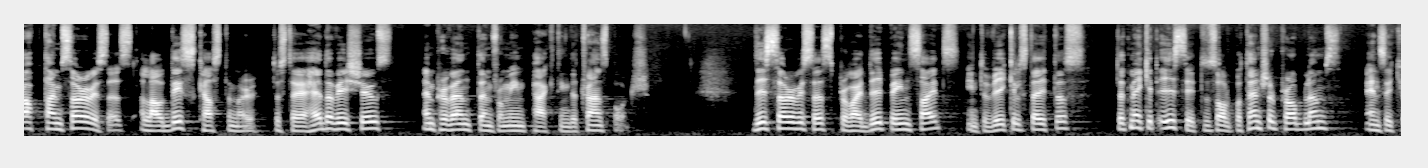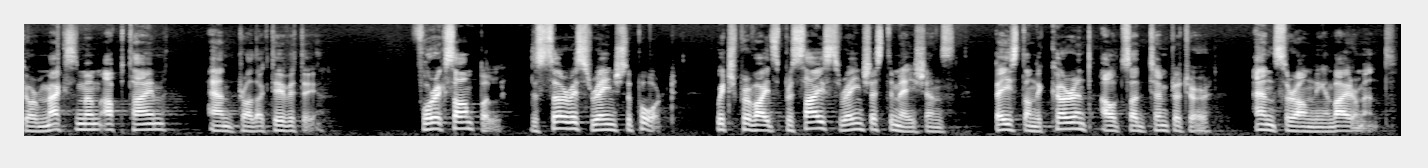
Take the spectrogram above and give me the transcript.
uptime services allow this customer to stay ahead of issues and prevent them from impacting the transport. These services provide deep insights into vehicle status that make it easy to solve potential problems and secure maximum uptime and productivity. For example, the service range support, which provides precise range estimations based on the current outside temperature and surrounding environment.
